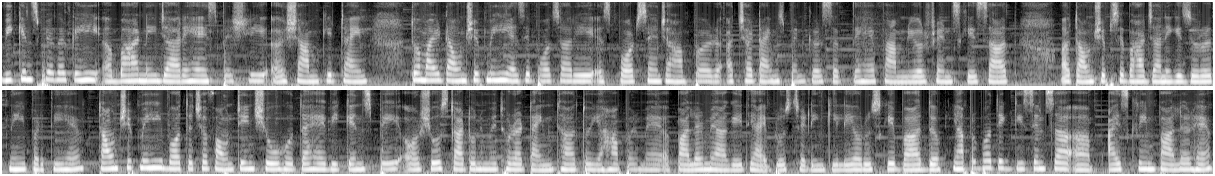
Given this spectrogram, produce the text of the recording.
वीकेंड्स पे अगर कहीं बाहर नहीं जा रहे हैं स्पेशली शाम के टाइम तो हमारी टाउनशिप में ही ऐसे बहुत सारे स्पॉट्स हैं जहाँ पर अच्छा टाइम स्पेंड कर सकते हैं फैमिली और फ्रेंड्स के साथ टाउनशिप से बाहर जाने की ज़रूरत नहीं पड़ती है। टाउनशिप में ही बहुत अच्छा फाउंटेन शो होता है वीकेंड्स पे, और शो स्टार्ट होने में थोड़ा टाइम था तो यहाँ पर मैं पार्लर में आ गई थी आईब्रोज थ्रेडिंग के लिए, और उसके बाद यहाँ पर बहुत एक डिसेंट सा आइसक्रीम पार्लर है।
